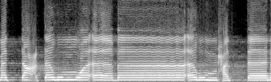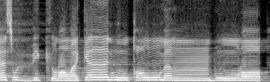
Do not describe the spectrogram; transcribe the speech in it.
متعتهم وآباءهم حتى نسوا الذكر وكانوا قوما بورا.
